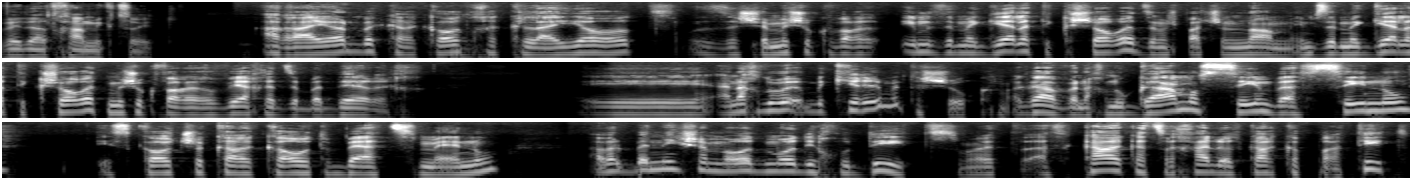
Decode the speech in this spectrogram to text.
ודעתך המקצועית. הרעיון בקרקעות חקלאיות זה שמישהו כבר, אם זה מגיע לתקשורת, זה משפט של נועם, אם זה מגיע לתקשורת מישהו כבר הרוויח את זה בדרך. אה, אנחנו מכירים את השוק. אגב, אנחנו גם עושים ועשינו עסקאות של קרקעות בעצמנו, אבל בנישה מאוד מאוד ייחודית. זאת אומרת, הקרקע צריכה להיות קרקע פרטית,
